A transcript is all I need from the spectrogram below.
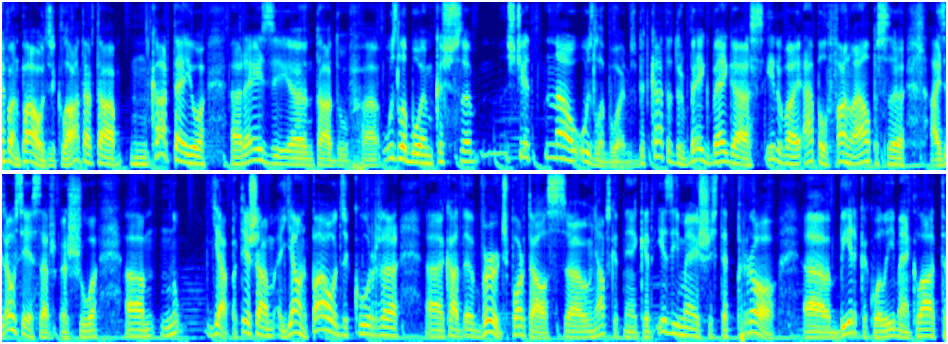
iPhone paudze ir klāta ar tā kārtējo reizi tādu uzlabojumu, kas šķiet nav uzlabojums. Bet kā tad tur beig beigās ir, vai Apple fanu elpas uh, aizrausies ar šo? Um, nu, Jā, patiešām jauna paudze, kur uh, kāda Verge portāls uh, viņa apskatnieki ir iezīmējuši šis pro uh, birka, ko līmē klāt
